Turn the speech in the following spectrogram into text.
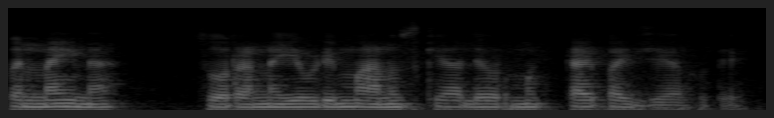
पण नाही ना चोरांना एवढी माणुसकी आल्यावर मग काय पाहिजे होते?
